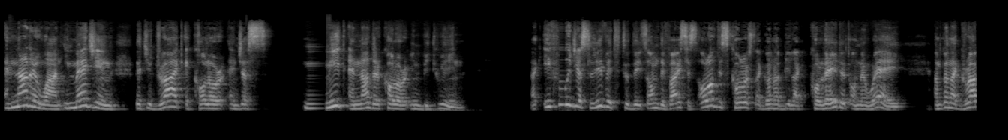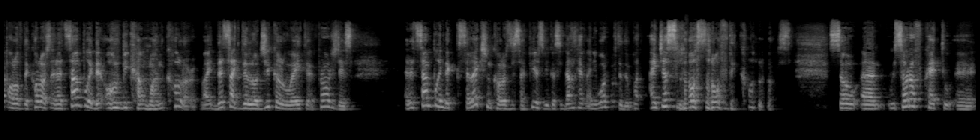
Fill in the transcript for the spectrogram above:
Another one, imagine that you drag a color and just meet another color in between. Like if we just leave it to its own devices, all of these colors are gonna be like collated on the way. I'm gonna grab all of the colors and at some point they all become one color, right? That's like the logical way to approach this. And at some point the selection colors disappears because it doesn't have any work to do, but I just lost all of the colors. So um, we sort of had to, uh,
